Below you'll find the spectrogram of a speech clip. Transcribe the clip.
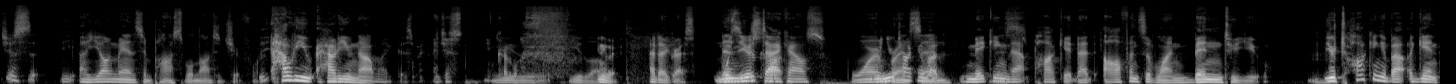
just a young man. It's impossible not to cheer for. how do you how do you not like this man? I just incredible. You, you love anyway. I digress. Nazir Stackhouse, Warren when you're talking about making is- that pocket, that offensive line bend to you, Mm-hmm. you're talking about again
